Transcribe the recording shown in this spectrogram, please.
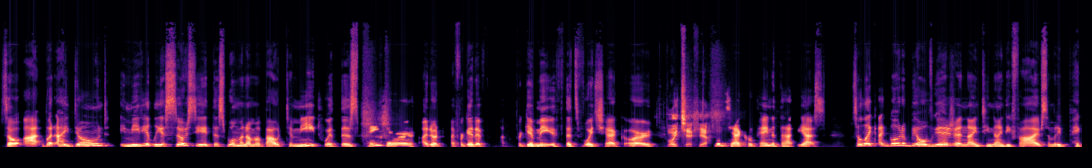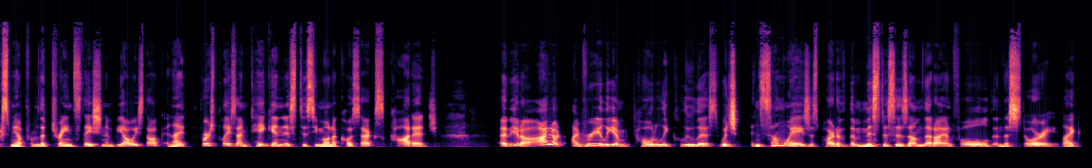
So, I, but I don't immediately associate this woman I'm about to meet with this painter. I don't. I forget if. Forgive me if that's Wojciech or Wojciech. Yeah, Wojciech who painted that. Yes. So, like, I go to Białowieża in 1995. Somebody picks me up from the train station in Białystok, and I first place I'm taken is to Simona Kossak's cottage. And you know, I don't. I really am totally clueless, which in some ways is part of the mysticism that I unfold in the story. Like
